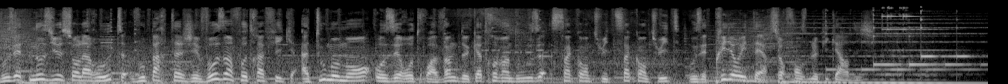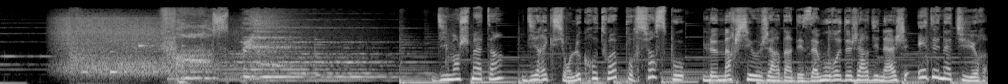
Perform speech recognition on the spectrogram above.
Vous êtes nos yeux sur la route, vous partagez vos infos trafic à tout moment au 03 22 92 58 58. Vous êtes prioritaire sur France Bleu Picardie. France Bleu. Dimanche matin, direction Le Crotoy pour Sciences Po, le marché au jardin des amoureux de jardinage et de nature.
